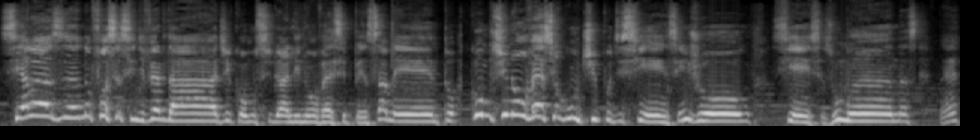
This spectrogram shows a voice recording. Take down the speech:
se elas ah, não fossem assim de verdade, como se ali não houvesse pensamento, como se não houvesse algum tipo de ciência em jogo, ciências humanas, né?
